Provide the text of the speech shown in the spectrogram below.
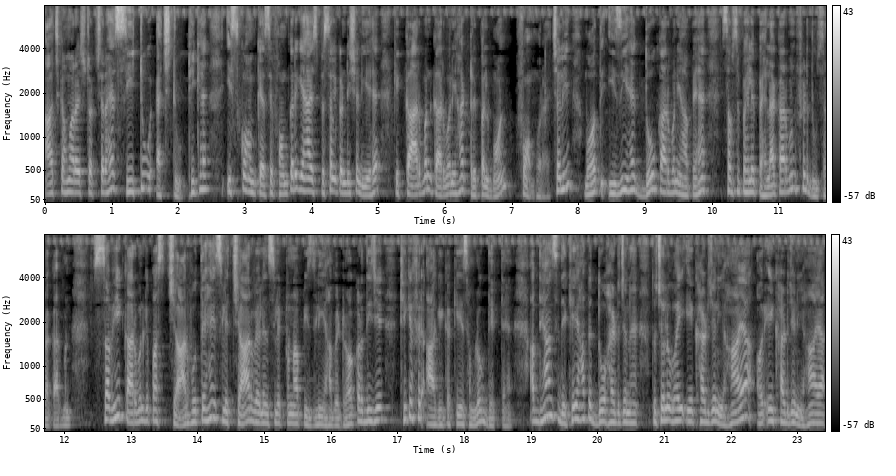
आज का हमारा स्ट्रक्चर है सी टू एच टू ठीक है? इसको हम कैसे फॉर्म करेंगे? यहाँ स्पेशल कंडीशन ये है कि कार्बन कार्बन यहाँ ट्रिपल बॉन्ड फॉर्म हो रहा है। चलिए, बहुत ईजी है। दो कार्बन यहाँ पे हैं। सबसे पहले पहला कार्बन फिर दूसरा कार्बन सभी कार्बन के पास चार होते हैं, इसलिए चार वैलेंस इलेक्ट्रॉन आप इजिली यहाँ पर ड्रॉ कर दीजिए, ठीक है? फिर आगे का केस हम लोग देखते हैं। अब ध्यान से देखिए, यहाँ पर दो हाइड्रोजन है। तो चलो भाई, एक हाइड्रोजन यहाँ आया और एक हाइड्रोजन यहाँ आया।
